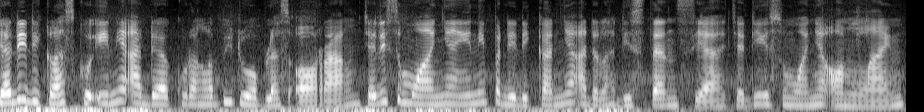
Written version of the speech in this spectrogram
Jadi di kelasku ini ada kurang lebih 12 orang. Jadi semuanya ini pendidikannya adalah distance ya. Jadi semuanya online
